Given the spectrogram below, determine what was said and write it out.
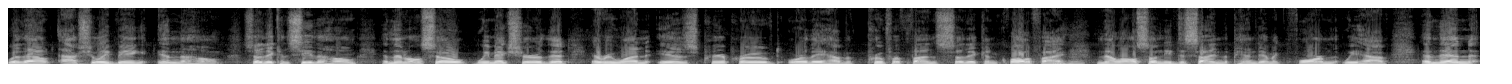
without actually being in the home. So they can see the home and then also we make sure that everyone is pre-approved or they have a proof of funds so they can qualify. And they'll also need to sign the pandemic form that we have. And then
